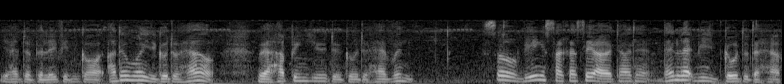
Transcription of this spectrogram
you have to believe in God, otherwise you go to hell. We are helping you to go to heaven. So being sarcastic, I tell them, then let me go to the hell.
